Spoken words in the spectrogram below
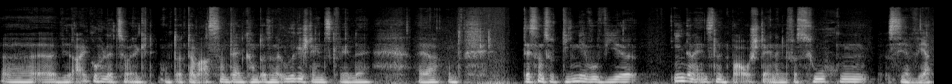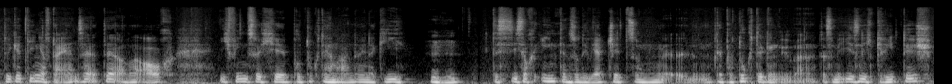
äh, wird Alkohol erzeugt. Und der Wasseranteil kommt aus einer Urgesteinsquelle. Ja, und das sind so Dinge, wo wir in den einzelnen Bausteinen versuchen, sehr wertige Dinge auf der einen Seite, aber auch, ich finde, solche Produkte haben andere Energie. Mhm. Das ist auch intern so die Wertschätzung äh, der Produkte gegenüber. Das ist mir irrsinnig kritisch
